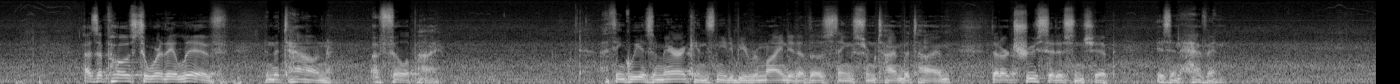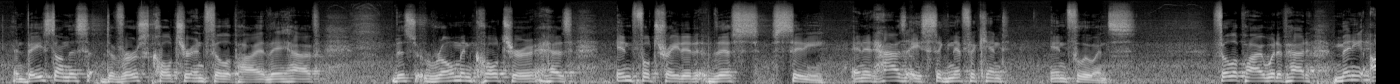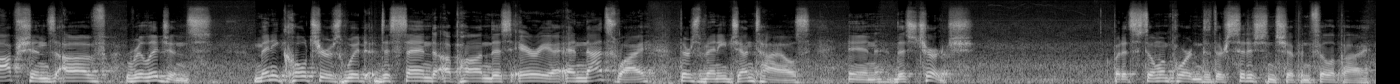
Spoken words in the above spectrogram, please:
as opposed to where they live in the town of Philippi. I think we as Americans need to be reminded of those things from time to time that our true citizenship is in heaven. And based on this diverse culture in Philippi, they have this Roman culture has infiltrated this city, and it has a significant influence. Philippi would have had many options of religions. Many cultures would descend upon this area, and that's why there's many Gentiles in this church. But it's still important that their citizenship in Philippi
